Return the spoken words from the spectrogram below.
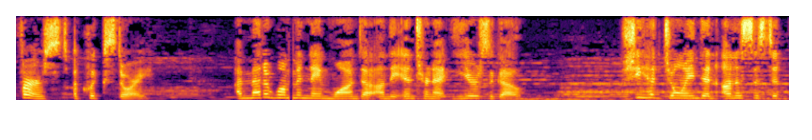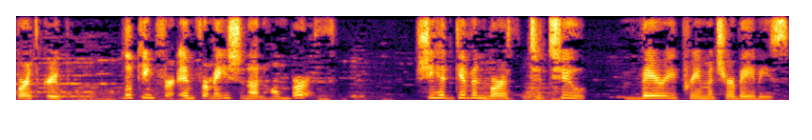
First, a quick story. I met a woman named Wanda on the internet years ago. She had joined an unassisted birth group looking for information on home birth. She had given birth to two very premature babies,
